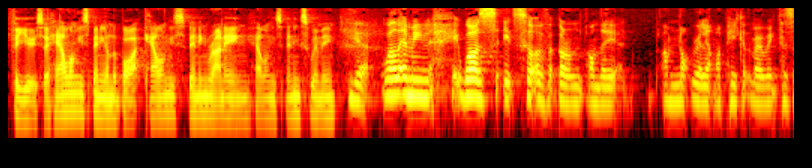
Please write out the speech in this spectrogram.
for you so how long are you spending on the bike how long are you spending running how long are you spending swimming Yeah. Well, I mean, it was, it's sort of gone on the, I'm not really at my peak at the moment because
